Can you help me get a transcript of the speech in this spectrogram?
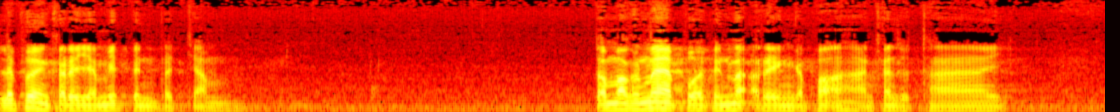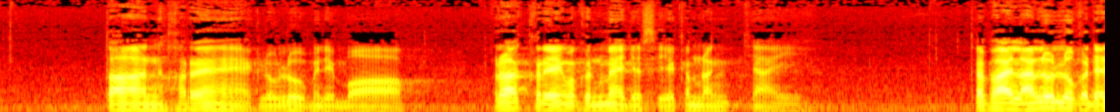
และเพื่อนกัลยาณมิตรเป็นประจำ ต่อมาคุณแม่ป่วยเป็นมะเร็งกับเพาะอาหารขั้นสุดท้าย ตอนแรกลูกๆไม่ได้บอก รักเกรงว่าคุณแม่จะเสียกำลังใจ แต่ภายหลังลูกๆก็ได้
